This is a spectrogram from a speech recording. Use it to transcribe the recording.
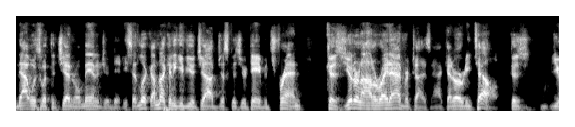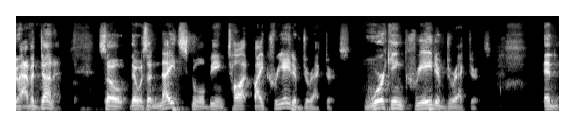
That was what the general manager did. He said look i'm not going to give you a job just because you're david's friend because you don't know how to write advertising. I can already tell because you haven't done it. So there was a night school being taught by creative directors hmm. working creative directors. And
